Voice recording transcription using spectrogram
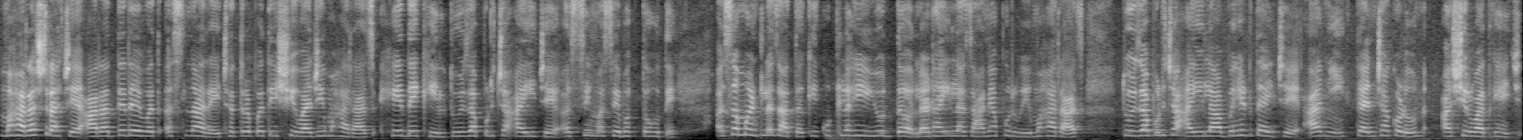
महाराष्ट्राचे आराध्य दैवत असणारे छत्रपती शिवाजी महाराज हे देखील तुळजापूरच्या आईचे असीम असे भक्त होते. असं म्हटलं जातं की कुठलंही युद्ध लढाईला जाण्यापूर्वी महाराज तुळजापूरच्या आईला भेट द्यायचे आणि त्यांच्याकडून आशीर्वाद घ्यायचे.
